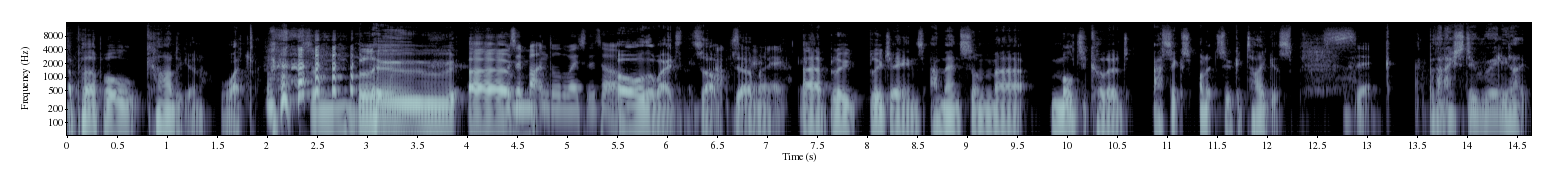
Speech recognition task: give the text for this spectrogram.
a purple cardigan, what, some blue, um, Was it buttoned all the way to the top? all the way to the top, do you know I mean? Absolutely. Uh, blue blue jeans, and then some uh, multicolored Asics Onitsuka Tigers. Sick. But then I used to do really like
